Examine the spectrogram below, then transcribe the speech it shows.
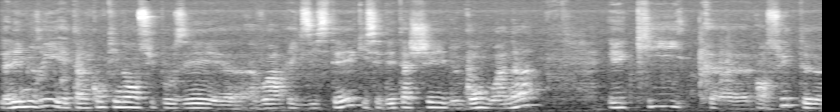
La Lémurie est un continent supposé euh, avoir existé, qui s'est détaché de Gondwana et qui euh, ensuite euh,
